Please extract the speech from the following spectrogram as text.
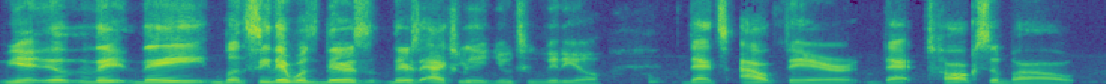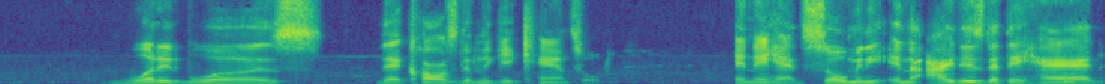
Yeah, they they but see there was there's there's actually a YouTube video that's out there that talks about what it was that caused them to get canceled. And they had so many and the ideas that they had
